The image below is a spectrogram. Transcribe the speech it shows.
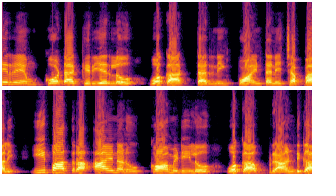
నిర్ణయం కోటా కెరియర్లో ఒక టర్నింగ్ పాయింట్ అనే చెప్పాలి. ఈ పాత్ర ఆయనను కామెడీలో ఒక బ్రాండ్గా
